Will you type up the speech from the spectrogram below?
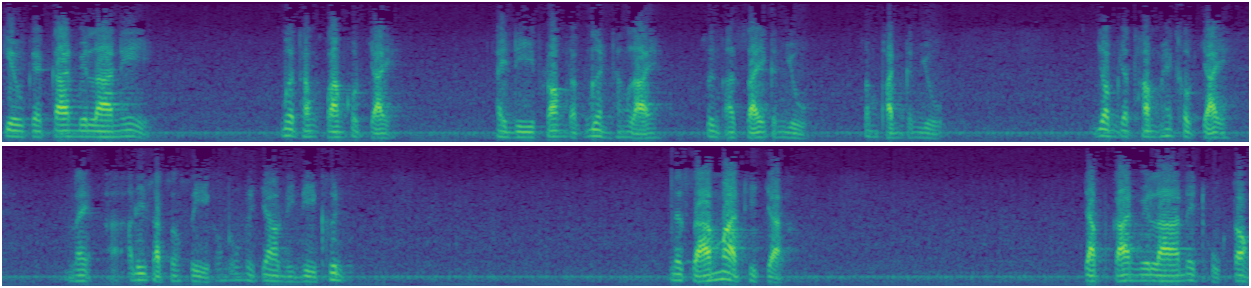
เกี่ยวกับการเวลานี้ เมื่อทำความเข้าใจ ให้ดีพร้อมกับเงื่อนทั้งหลาย ซึ่งอาศัยกันอยู่ สัมพันธ์กันอยู่ ย่อมจะทำให้เข้าใจในอริสัตสังสีของพระพุทธเจ้าดีขึ้น และสามารถที่จะ จับการเวลาได้ถูกต้อง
